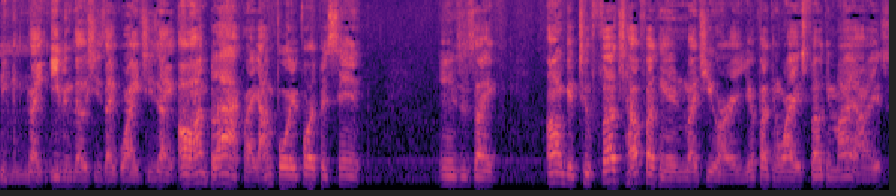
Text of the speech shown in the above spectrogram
Mm. Like even though she's like white, she's like, Oh, I'm black, like I'm forty four percent and it's just like I don't give two fucks how fucking much you are. You're fucking white as fuck in my eyes.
